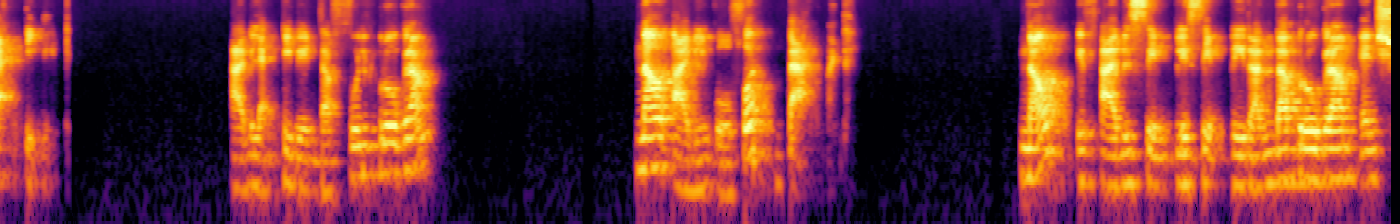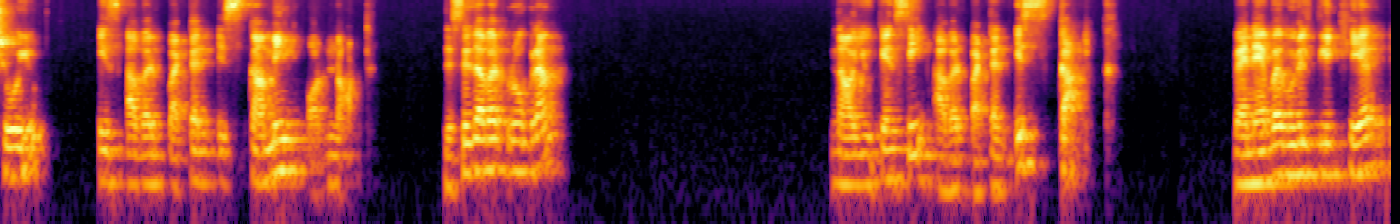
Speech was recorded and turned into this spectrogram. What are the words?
activate. I will activate the full program. Now I will go for back button. Now, if I will simply, simply run the program and show you, is our button is coming or not. This is our program. Now you can see our button is coming. Whenever we will click here,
